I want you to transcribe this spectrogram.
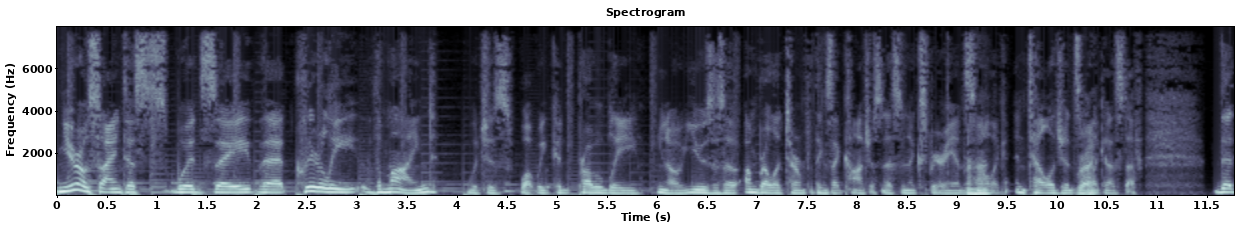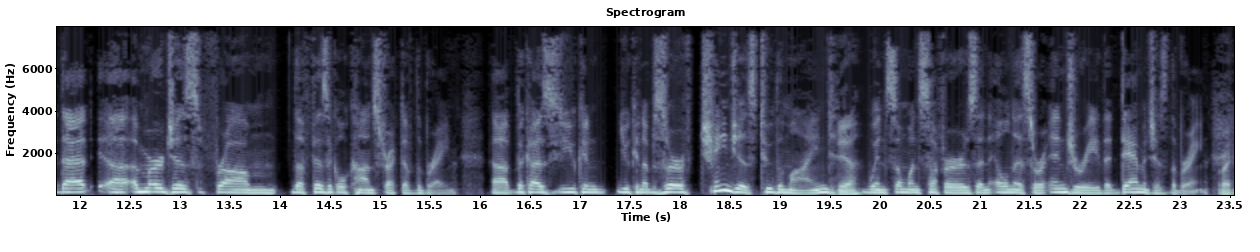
Neuroscientists would say that clearly the mind, which is what we could probably, you know, use as an umbrella term for things like consciousness and experience and uh-huh. all that intelligence, all Right. that kind of stuff. That that uh, emerges from the physical construct of the brain, uh, because you can you can observe changes to the mind Yeah. when someone suffers an illness or injury that damages the brain, Right.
